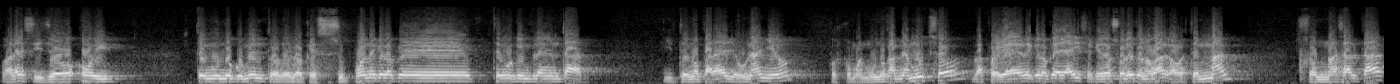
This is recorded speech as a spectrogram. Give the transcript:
¿Vale? Si yo hoy tengo un documento de lo que se supone que lo que tengo que implementar y tengo para ello un año, pues como el mundo cambia mucho, las probabilidades de que lo que hay ahí se quede obsoleto, no valga o estén mal, son más altas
